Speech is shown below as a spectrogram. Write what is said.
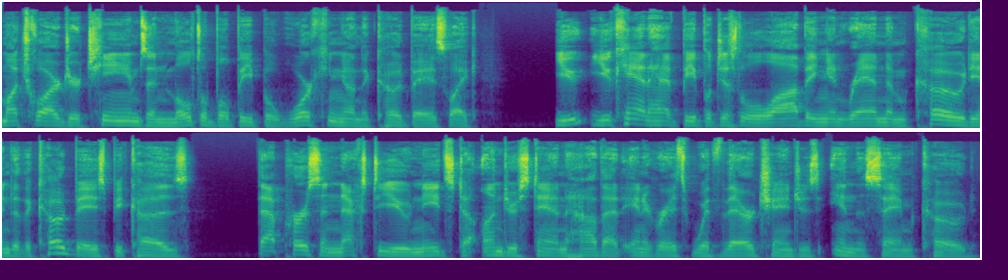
much larger teams and multiple people working on the code base. Like you, you can't have people just lobbing in random code into the code base because that person next to you needs to understand how that integrates with their changes in the same code.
